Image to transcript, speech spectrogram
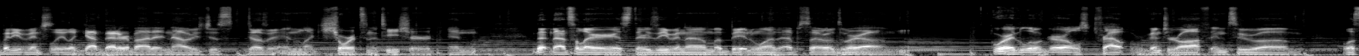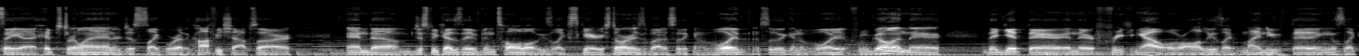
But he eventually like got better about it, and now he just does it in like shorts and a t-shirt, and that that's hilarious. There's even um, a bit in one of the episodes where um, where the little girls trout venture off into um, let's say uh, hipster land or just like where the coffee shops are. And um, just because they've been told all these like scary stories about it so they can avoid so they can avoid from going there they get there and they're freaking out over all these like minute things like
